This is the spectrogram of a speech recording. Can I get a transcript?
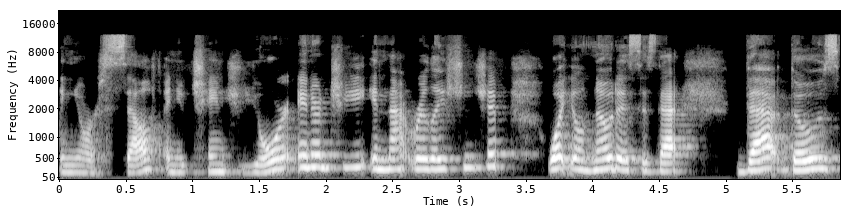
in yourself and you change your energy in that relationship what you'll notice is that that those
